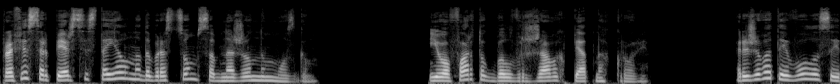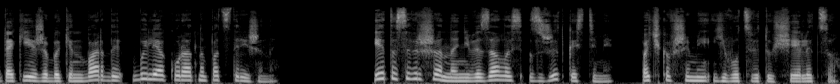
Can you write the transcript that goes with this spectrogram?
Профессор Перси стоял над образцом с обнаженным мозгом. Его фартук был в ржавых пятнах крови. Рыжеватые волосы и такие же бакенбарды были аккуратно подстрижены. И это совершенно не вязалось с жидкостями, пачкавшими его цветущее лицо.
